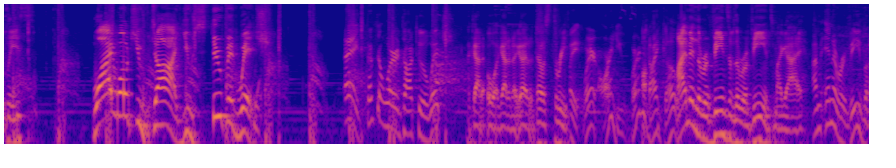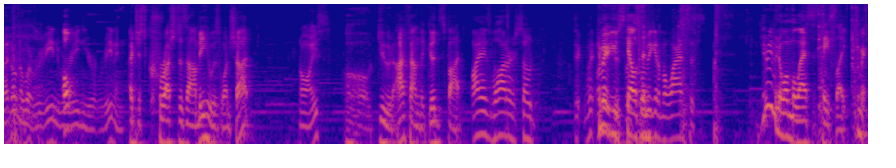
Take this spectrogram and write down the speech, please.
Please. Why won't you die, you stupid witch? Hey, that's nowhere to talk to a witch. I got it. Oh, I got it. I got it. That was three. Wait, where are you? Where did oh, I go? I'm in the ravines of the ravines, my guy. I'm in a ravine, but I don't know what ravine Oh. ravine you're ravining. I just crushed a zombie who was one shot. Nice. Oh, dude, I found the good spot. Why is water so? What, Come here, you skeleton. Let me get a molasses. You don't even know what molasses tastes like. Come here.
